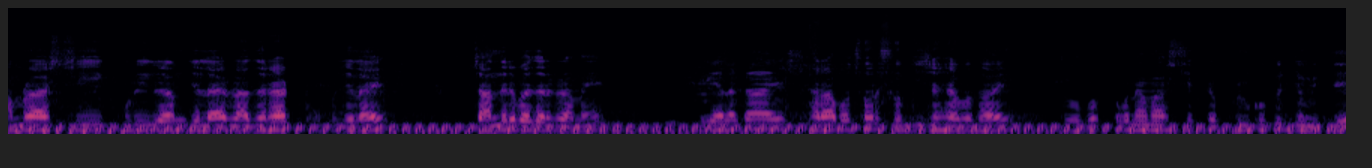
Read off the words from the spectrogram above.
আমরা আসছি কুড়িগ্রাম জেলার রাজারহাট উপজেলায় চাঁদের বাজার গ্রামে। এই এলাকায় সারা বছর সবজি চাষাবাদ হয়। তো বর্তমানে আমরা আসছি একটা ফুলকপির জমিতে।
